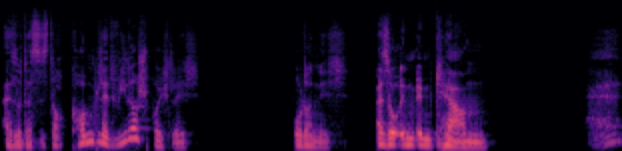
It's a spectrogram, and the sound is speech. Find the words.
Also, das ist doch komplett widersprüchlich. Oder nicht? Also im, im Kern. Hä?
